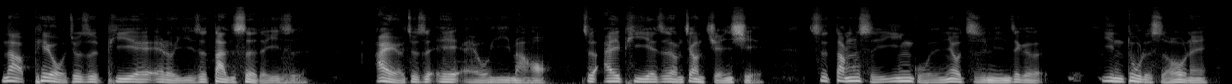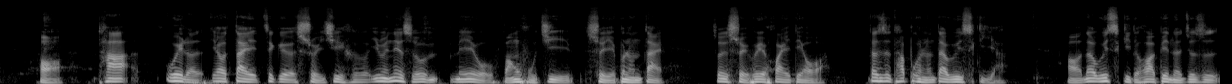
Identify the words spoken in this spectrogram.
那 Pale 就是 P-A-L-E，是淡色的意思。Ale 就是 A-L-E 嘛，吼，就 IPA 这样这样简写。是当时英国人要殖民这个印度的时候呢，哦，他为了要带这个水去喝，因为那时候没有防腐剂，水也不能带，所以水会坏掉啊。但是他不可能带威士忌啊，啊，那威士忌的话变得就是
